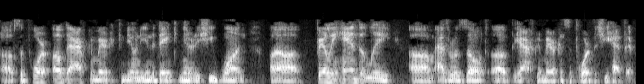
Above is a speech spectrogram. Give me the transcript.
uh, support of the African American community in the Dayton community, she won uh, fairly handily um, as a result of the African American support that she had there.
